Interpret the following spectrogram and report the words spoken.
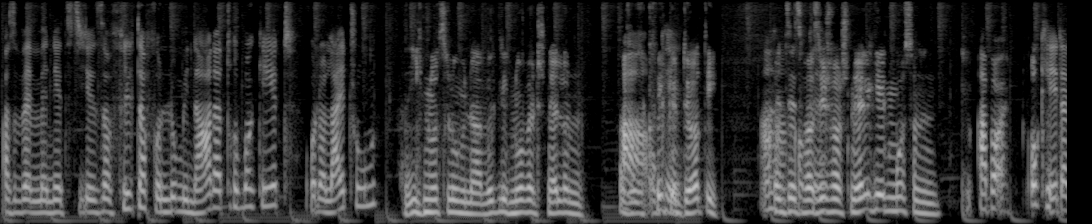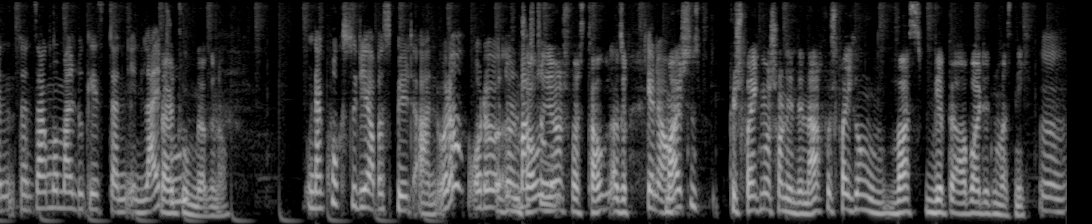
also wenn, wenn jetzt dieser Filter von Luminar da drüber geht oder Lightroom? Also ich nutze Luminar wirklich nur, wenn schnell und also Ah, quick okay. and dirty. Wenn es jetzt was okay. ist, was schnell gehen muss und Aber okay, dann, dann sagen wir mal, du gehst dann in Lightroom, Lightroom, ja genau. Und dann guckst du dir aber das Bild an, oder? Oder Und dann machst schaue du, erst, was taugt. Also genau. meistens besprechen wir schon in der Nachbesprechung, was wir bearbeitet und was nicht. Hm.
